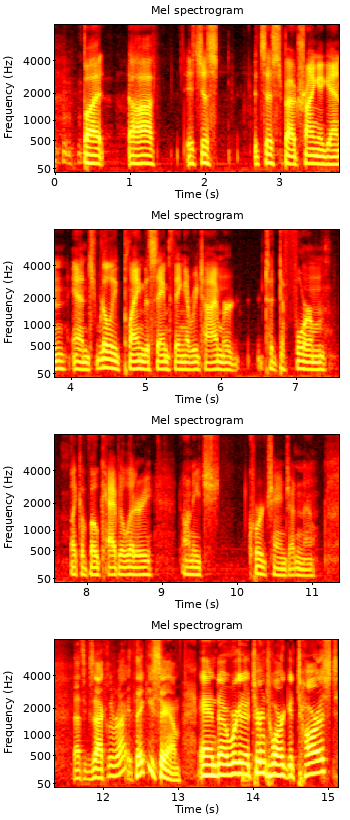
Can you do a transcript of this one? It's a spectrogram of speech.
but uh, it's just it's just about trying again and really playing the same thing every time or to, to form like a vocabulary on each chord change. I don't know. That's exactly right. Thank you, Sam. And uh, we're going to turn to our guitarist,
